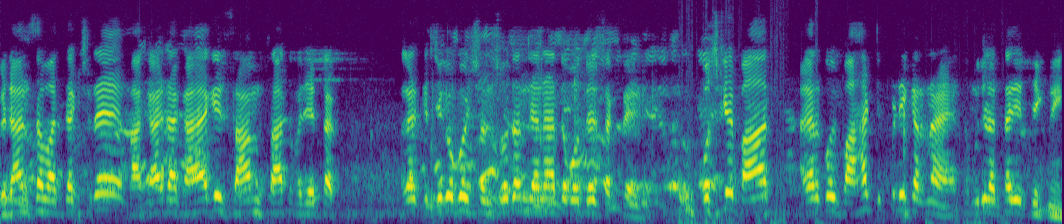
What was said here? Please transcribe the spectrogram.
विधानसभा अध्यक्ष ने बाकायदा कहा है कि शाम सात बजे तक अगर किसी को कोई संशोधन देना है तो वो दे सकते हैं। उसके बाद अगर कोई बाहर टिप्पणी करना है तो मुझे लगता है ये ठीक नहीं।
